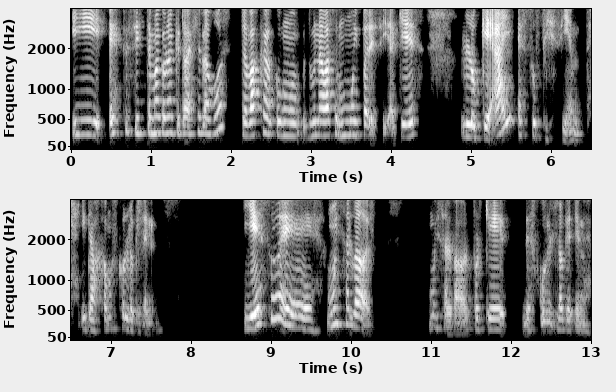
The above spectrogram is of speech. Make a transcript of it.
y este sistema con el que trabajé la voz trabaja como de una base muy parecida, que es lo que hay es suficiente y trabajamos con lo que tenemos. Y eso es muy salvador, muy salvador, porque descubres lo que tienes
